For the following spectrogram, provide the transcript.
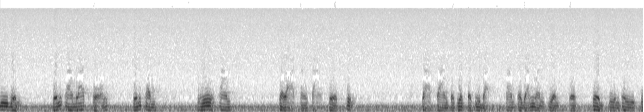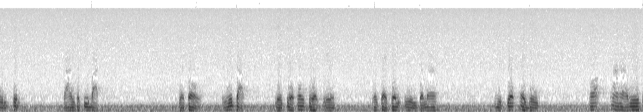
ดีเด่นเห็นความละถอนเห็นความรู้ความฉลาดต่างๆเกิดขึ้น จากการประพฤติปฏิบัติการขยันหมั่นเพียรก็เพิ่มคูณทวีคูณขึ้น การปฏิบัติจะต้องรู้จัก โดยตัวของตัวเองไม่ใช่คนอื่นจะมาหยิบยกให้ดู เพราะถ้าหากมีส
